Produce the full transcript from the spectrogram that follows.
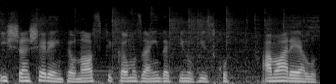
e Xanxerê. Então nós ficamos ainda aqui no risco amarelo.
